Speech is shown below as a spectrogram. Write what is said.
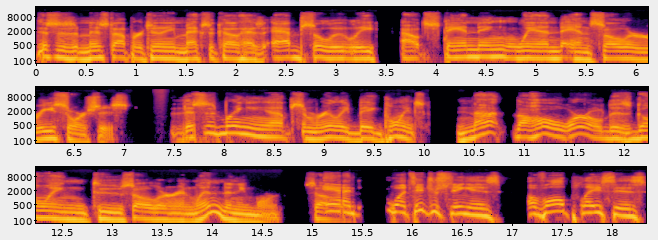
This is a missed opportunity. Mexico has absolutely outstanding wind and solar resources. This is bringing up some really big points. Not the whole world is going to solar and wind anymore. So, and what's interesting is, of all places,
